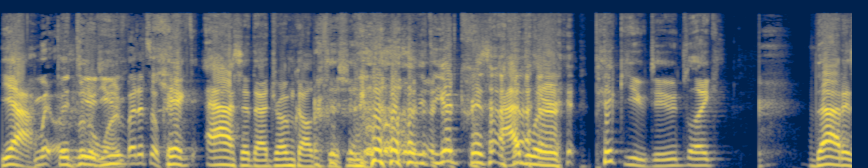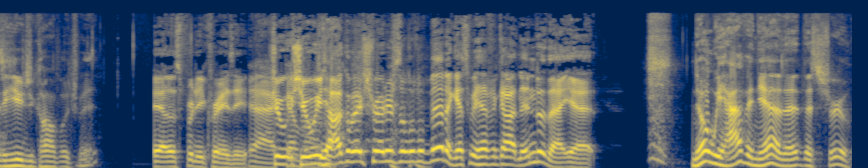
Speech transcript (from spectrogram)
Yeah, Wait, a but little dude, you but it's okay. kicked ass at that drum competition. I mean, you had Chris Adler pick you, dude. Like that is a huge accomplishment. Yeah, that's pretty crazy. Yeah, should should we on. talk about shredders a little bit? I guess we haven't gotten into that yet. No, we haven't. Yeah, that, that's true.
